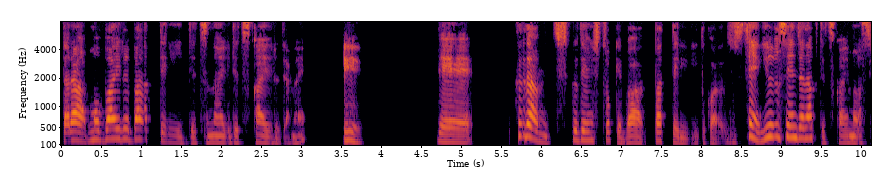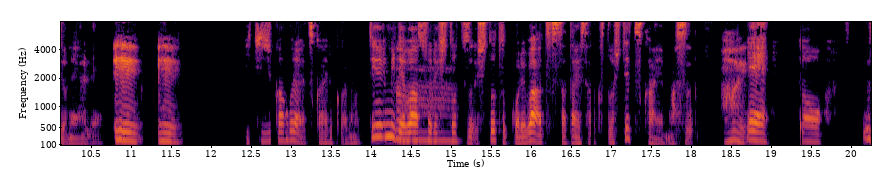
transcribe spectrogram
たら、モバイルバッテリーでつないで使えるじゃない？ええ。で、普段蓄電しとけば、バッテリーとか、線、有線じゃなくて使えますよね、あれ。ええ、ええ。1時間ぐらいは使えるかな。っていう意味では、それ一つ、一つこれは暑さ対策として使えます。はい。で、えっと、う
